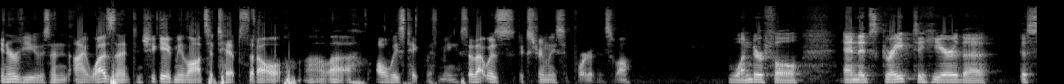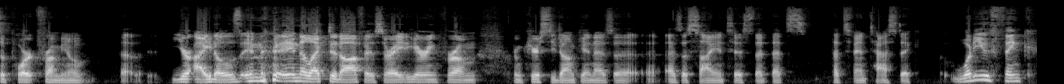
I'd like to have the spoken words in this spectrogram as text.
interviews, and I wasn't. And she gave me lots of tips that I'll, I'll uh, always take with me. So that was extremely supportive as well wonderful, and it's great to hear the the support from you know uh, your idols in in elected office, right? Hearing from from Kirsty Duncan as a as a scientist that that's that's fantastic. What do you think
